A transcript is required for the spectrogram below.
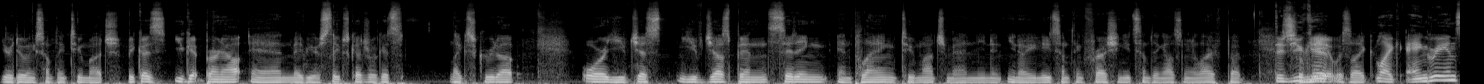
you're doing something too much because you get burnout and maybe your sleep schedule gets like screwed up or you've just you've just been sitting and playing too much man. You, know- you know you need something fresh you need something else in your life. But Did you for get me it was like like angry and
